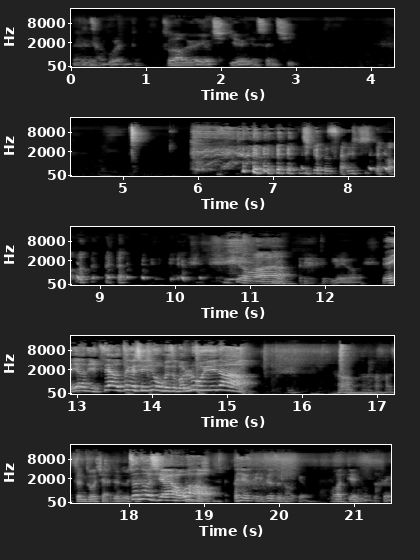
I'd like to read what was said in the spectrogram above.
真的是惨不忍睹。说到这个又气又有点生气，就三笑。干嘛啊？没有。人要你这样这个情绪，我们怎么录音啊？好好振作起来，振作起来，振作起来，好不好？而且，哎、欸，这枕头给我，我要垫你的背，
